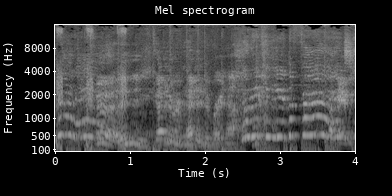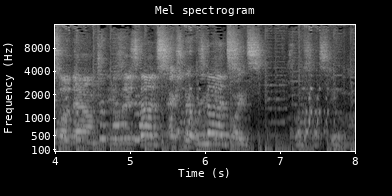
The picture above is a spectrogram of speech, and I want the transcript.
This is kind of repetitive right now. Don't you hear the fire? slow down. Is it Stunts. Actually, no, we're gonna get Stunts. points. Stunts not stealing them.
